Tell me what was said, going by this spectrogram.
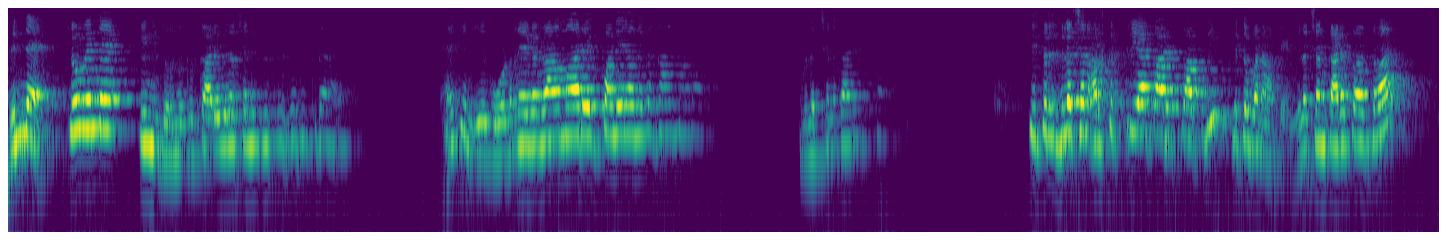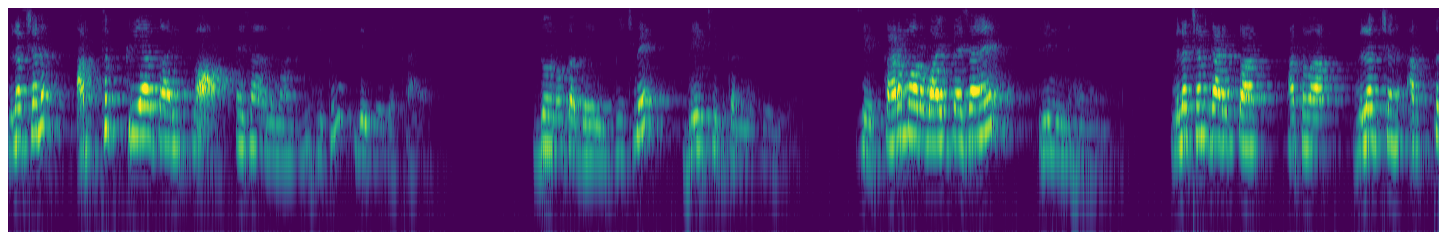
भिन्न है। क्यों भिन्न है? क्योंकि दोनों का कार्य विलक्षण एक दूसरे से दिख रहा है। है कि एक ओढ़ने का काम आ रहा है, एक पानी लाने का काम आ रहा है। विलक्षण कार्य इस तरह विलक्षण अर्थ क्रियाकारित्व भी ये तो बनाते हैं। विलक्षण कार्यत्व अथवा विलक्षण अर्थ क्रियाकारित्व ऐसा अनुमान भी हेतु दे दिया जाता है। दोनों का बीच में भेद सिद्ध करने के लिए। कर्म और वायु कैसा है? भिन्न है। विलक्षण कार्यत्व अथवा विलक्षण अर्थ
